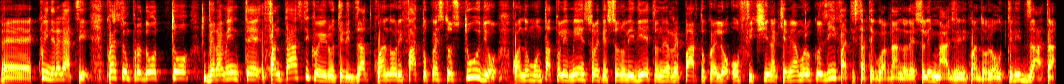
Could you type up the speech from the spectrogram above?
Eh, quindi ragazzi questo è un prodotto veramente fantastico io l'ho utilizzato quando ho rifatto questo studio quando ho montato le mensole che sono lì dietro nel reparto quello officina chiamiamolo così. Infatti state guardando adesso le immagini di quando l'ho utilizzata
